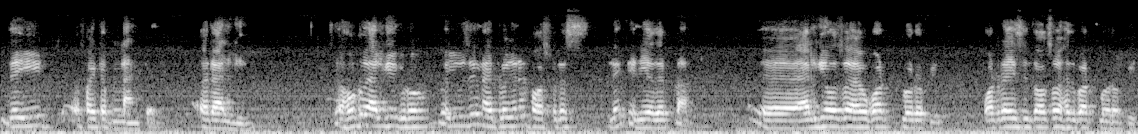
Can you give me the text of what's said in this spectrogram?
They eat phytoplankton or algae. So how do algae grow? By using nitrogen and phosphorus like any other plant. Uh, algae also have got chlorophyll. Water hyacinth also has got chlorophyll.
